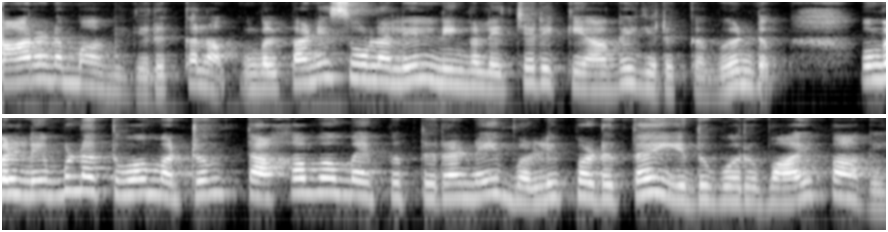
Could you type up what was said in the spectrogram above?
காரணமாக இருக்கலாம். உங்கள் பணி சூழலில் நீங்கள் எச்சரிக்கையாக இருக்க வேண்டும். உங்கள் நிபுணத்துவம் மற்றும் தகவமைப்பு திறனை வெளிப்படுத்த இது ஒரு வாய்ப்பாக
